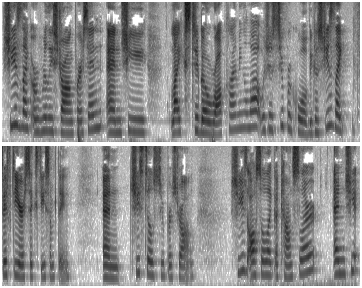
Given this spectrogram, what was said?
She's like a really strong person, and she likes to go rock climbing a lot, which is super cool because she's like 50 or 60 something and she's still super strong. She's also like a counselor and she,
